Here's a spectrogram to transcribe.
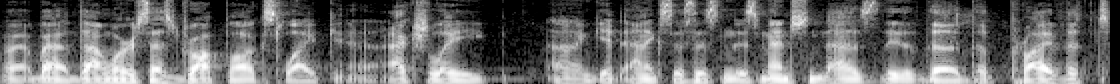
well, down where it says Dropbox, like actually uh, Git Annex Assistant is mentioned as the, the, the private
